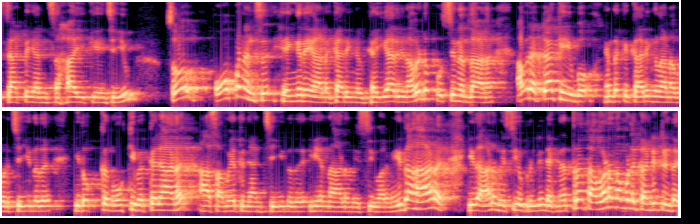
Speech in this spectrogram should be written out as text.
സ്റ്റാർട്ട് ചെയ്യാൻ സഹായിക്കുകയും ചെയ്യും. സോ ഓപ്പണൻസ് എങ്ങനെയാണ് കാര്യങ്ങൾ കൈകാര്യം ചെയ്യുന്നത് അവരുടെ പൊസിഷൻ എന്താണ്? അവർ അറ്റാക്ക് ചെയ്യുമ്പോൾ എന്തൊക്കെ കാര്യങ്ങളാണ് അവർ ചെയ്യുന്നത്? ഇതൊക്കെ നോക്കി വെക്കലാണ് ആ സമയത്ത് ഞാൻ ചെയ്യുന്നത് എന്നാണ് മെസ്സി പറഞ്ഞത്. ഇതാണ് ഇതാണ് മെസ്സിയെ ബ്രില്യന്റ് എത്ര തവണ നമ്മൾ കണ്ടിട്ടുണ്ട്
